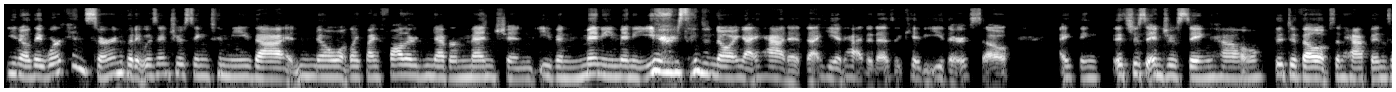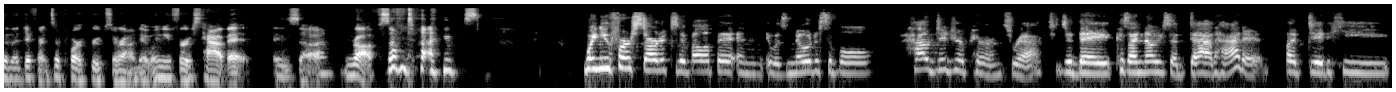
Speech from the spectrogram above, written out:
you know, they were concerned, but it was interesting to me that no, like my father never mentioned, even many, many years into knowing I had it, that he had had it as a kid either. So I think it's just interesting how it develops and happens and the different support groups around it when you first have it is uh, rough sometimes. When you first started to develop it and it was noticeable, how did your parents react? Did they, because I know you said dad had it, but did he,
